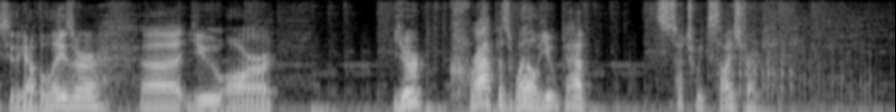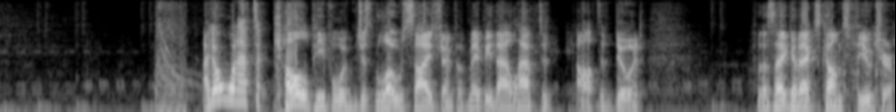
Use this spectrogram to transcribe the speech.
You see the guy with the laser. Uh, you are... You're crap as well. You have such weak psi strength. I don't want to have to cull people with just low psi strength, but maybe that'll have to... I'll have to do it. For the sake of XCOM's future.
